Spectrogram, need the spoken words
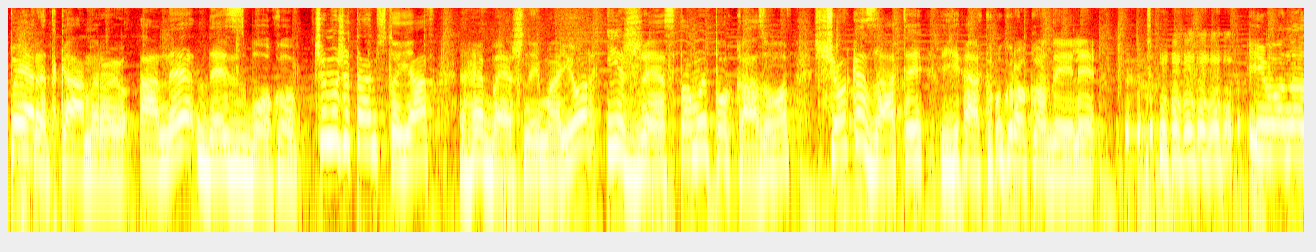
перед камерою, а не десь збоку. Чи може там стояв ГБшний майор і жестами показував, що казати, як у крокодилі. І вона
